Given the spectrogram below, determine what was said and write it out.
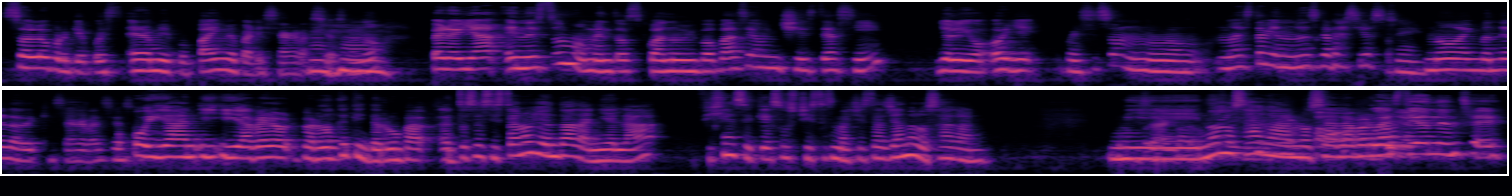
solo porque pues era mi papá y me parecía gracioso, ¿no? Pero ya en estos momentos, cuando mi papá hace un chiste así, yo le digo, oye, pues eso no, no está bien, no es gracioso. No hay manera de que sea gracioso. Oigan, y, y, a ver, perdón que te interrumpa. Entonces, si están oyendo a Daniela, fíjense que esos chistes machistas ya no los hagan ni no los hagan, o sea, la verdad. Cuestiónense.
